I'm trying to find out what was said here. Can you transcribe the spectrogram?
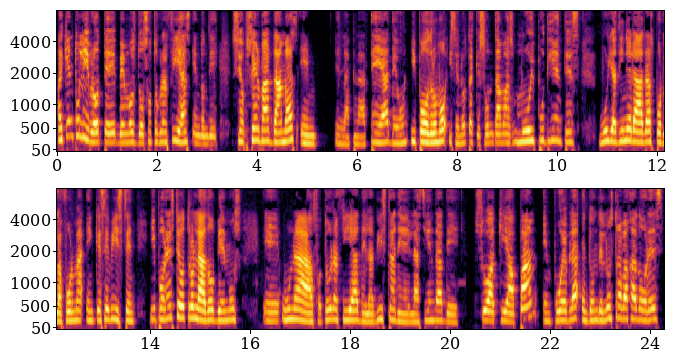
Aquí en tu libro te vemos dos fotografías en donde se observa damas en, en la platea de un hipódromo y se nota que son damas muy pudientes, muy adineradas por la forma en que se visten. Y por este otro lado vemos eh, una fotografía de la vista de la hacienda de Suaquiapam en Puebla, en donde los trabajadores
